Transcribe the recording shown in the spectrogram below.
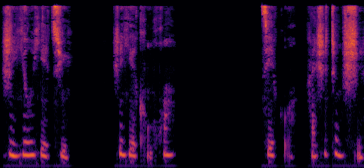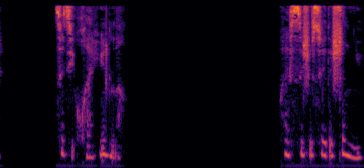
日忧夜惧，日夜恐慌。结果还是证实自己怀孕了。快四十岁的圣女，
